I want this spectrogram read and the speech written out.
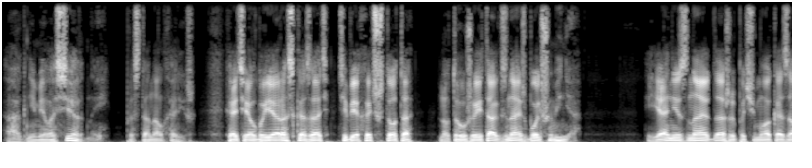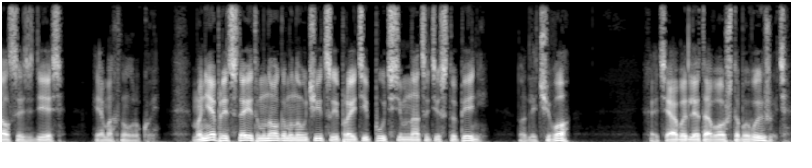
«Агни милосердный», — простонал Хариш. «Хотел бы я рассказать тебе хоть что-то, но ты уже и так знаешь больше меня». «Я не знаю даже, почему оказался здесь», — я махнул рукой. «Мне предстоит многому научиться и пройти путь семнадцати ступеней. Но для чего?» «Хотя бы для того, чтобы выжить»,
